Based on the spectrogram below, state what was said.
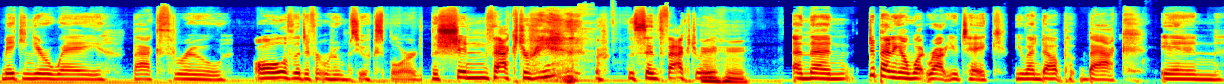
making your way back through all of the different rooms you explored the Shin factory, the synth factory. Mm-hmm. And then, depending on what route you take, you end up back in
